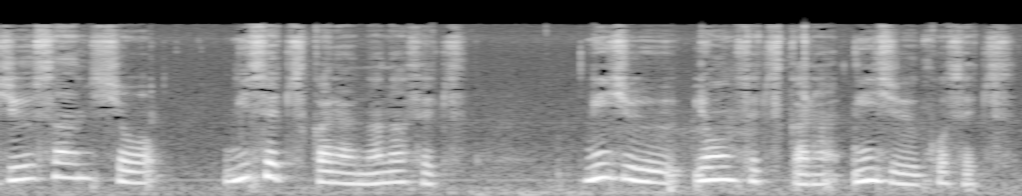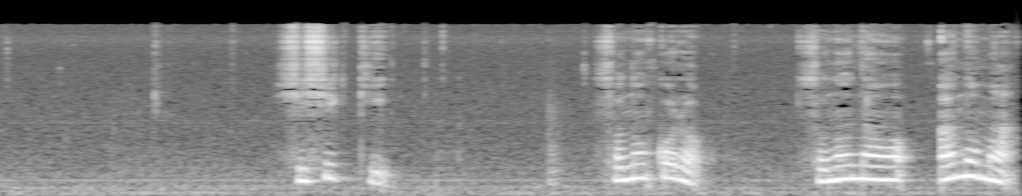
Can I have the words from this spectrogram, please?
13章。2節から7節。24節から25節。四式。その頃その名をアノマ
